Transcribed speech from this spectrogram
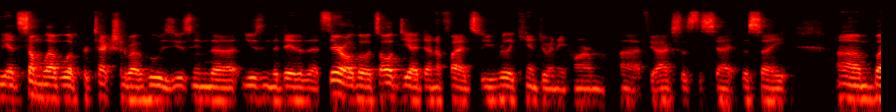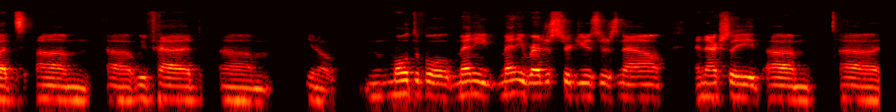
we had some level of protection about who is using the using the data that's there, although it's all de-identified, so you really can't do any harm uh, if you access the site. The site. Um, but um, uh, we've had um, you know multiple many many registered users now, and actually um, uh,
